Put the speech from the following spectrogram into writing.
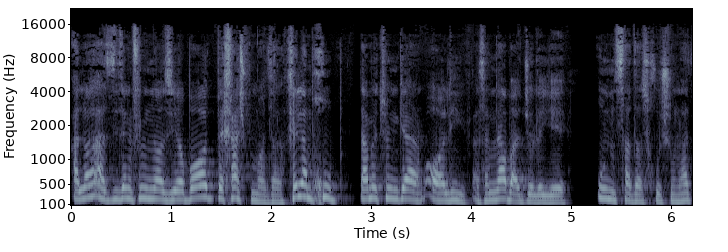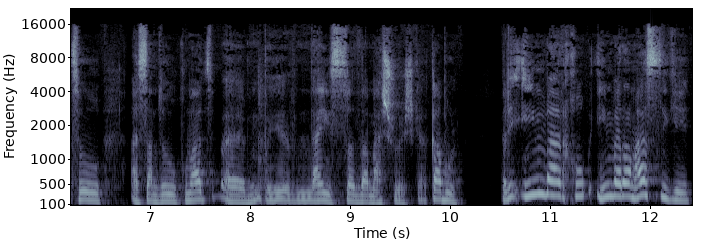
الان از دیدن فیلم نازی آباد به خشم اومدن. خیلی هم خوب دمتون گرم عالی. اصلا نباید جلوی اون صد از خشونت رو از سمت حکومت نایستاد و مشروعش کرد. قبول. ولی این ور خوب این ور هم هست دیگه.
